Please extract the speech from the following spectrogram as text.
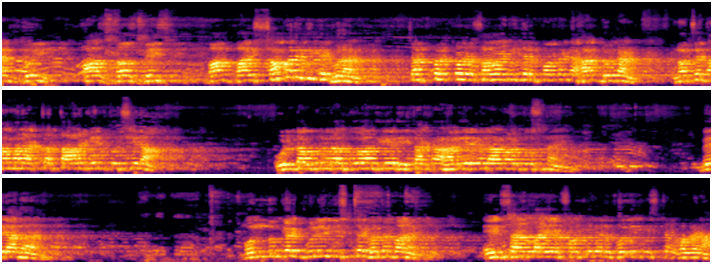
এক, দুই বাপ, ভাই দিকে চটপট করে নিজের হাত ঢুকান। নচেত আমার একটা তার কিন্তু উল্টা দোয়া দিয়ে টাকা হারিয়ে গেলে আমার দোষ নাই। বন্দুকের গুলি মিস্টেক হতে পারে। ইনশাআল্লাহ ফকিরের গুলি মিস্টেক হবে না।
